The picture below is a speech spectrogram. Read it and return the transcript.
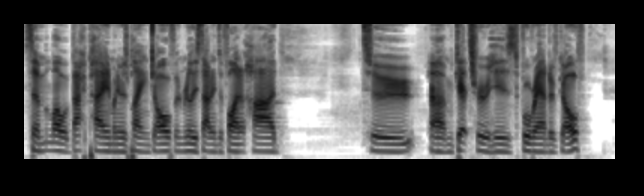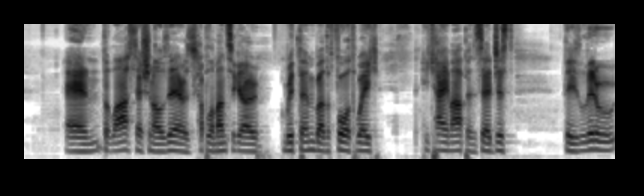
some lower back pain when he was playing golf and really starting to find it hard to um, get through his full round of golf. And the last session I was there was a couple of months ago with them. By the fourth week, he came up and said just these little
